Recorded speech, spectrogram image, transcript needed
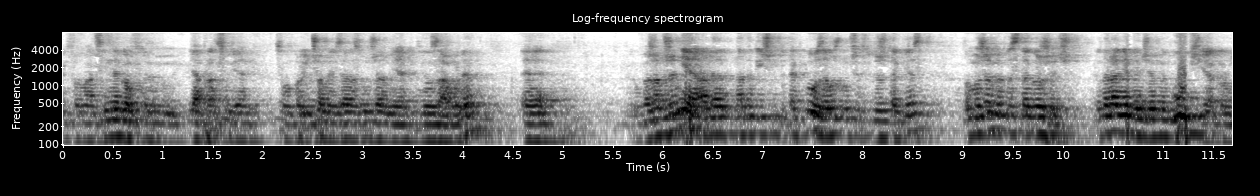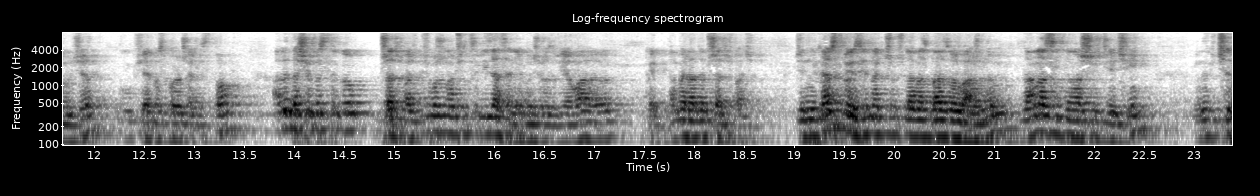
informacyjnego, w którym ja pracuję, są policzone i zaraz umrzemy jak dinozaury. E, uważam, że nie, ale nawet jeśli by tak było, załóżmy przez chwilę, że tak jest, to możemy bez tego żyć. Generalnie będziemy głupi jako ludzie, głupi jako społeczeństwo, ale da się bez tego przetrwać. Być może nam się cywilizacja nie będzie rozwijała, ale okej, damy radę przetrwać. Dziennikarstwo jest jednak czymś dla nas bardzo ważnym, dla nas i dla naszych dzieci. Mianowicie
